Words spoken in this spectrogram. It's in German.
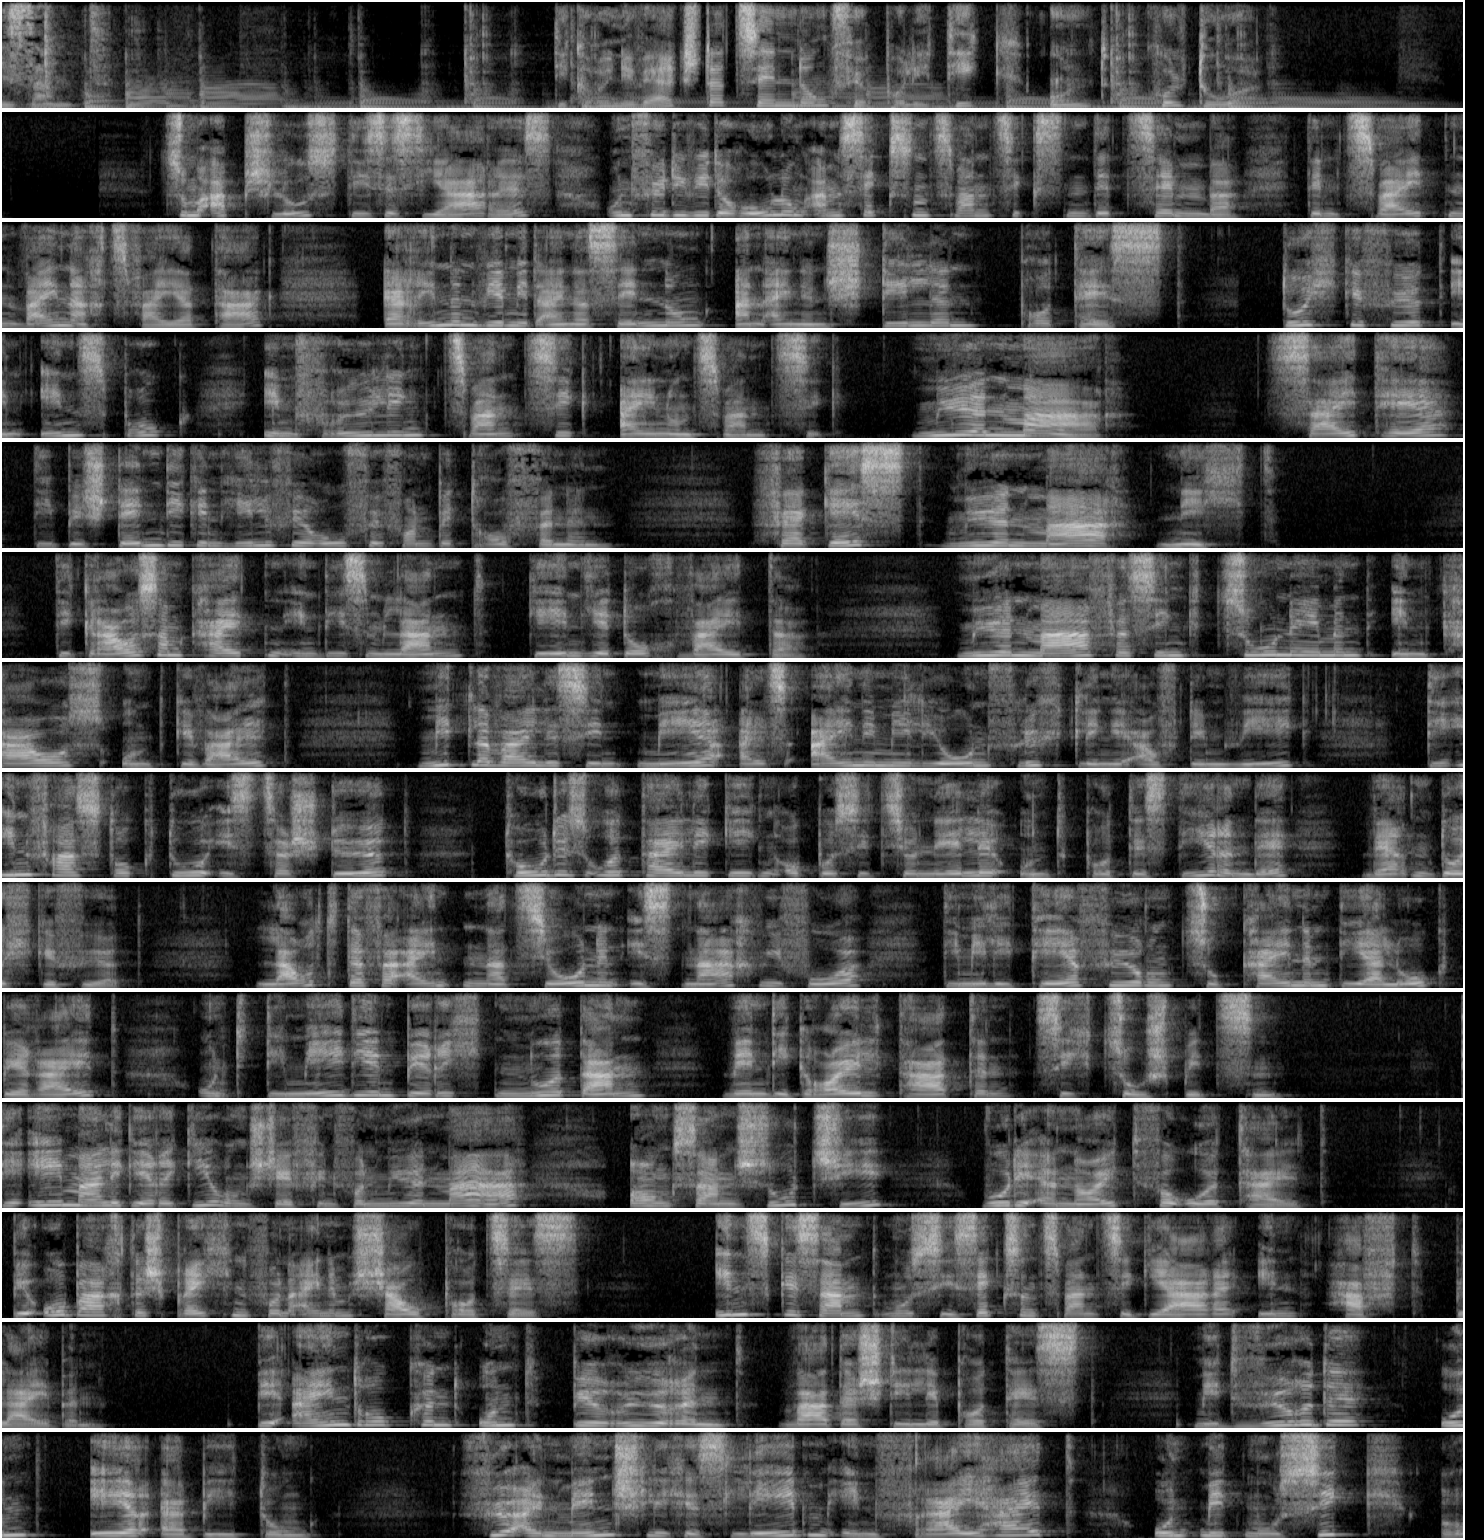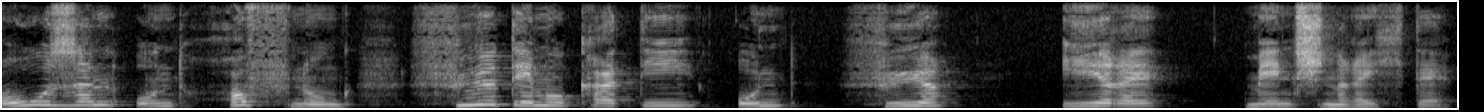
brisant. Die Grüne Werkstattsendung für Politik und Kultur. Zum Abschluss dieses Jahres und für die Wiederholung am 26. Dezember, dem zweiten Weihnachtsfeiertag, erinnern wir mit einer Sendung an einen stillen Protest, durchgeführt in Innsbruck im Frühling 2021. Myanmar. Seither die beständigen Hilferufe von Betroffenen. Vergesst Myanmar nicht. Die Grausamkeiten in diesem Land gehen jedoch weiter. Myanmar versinkt zunehmend in Chaos und Gewalt. Mittlerweile sind mehr als eine Million Flüchtlinge auf dem Weg. Die Infrastruktur ist zerstört. Todesurteile gegen Oppositionelle und Protestierende werden durchgeführt. Laut der Vereinten Nationen ist nach wie vor die Militärführung zu keinem Dialog bereit und die Medien berichten nur dann, wenn die Gräueltaten sich zuspitzen. Die ehemalige Regierungschefin von Myanmar, Aung San Suu Kyi, wurde erneut verurteilt. Beobachter sprechen von einem Schauprozess. Insgesamt muss sie 26 Jahre in Haft bleiben. Beeindruckend und berührend war der stille Protest, mit Würde und Ehrerbietung für ein menschliches Leben in Freiheit und mit Musik, Rosen und Hoffnung für Demokratie und für ihre Menschenrechte.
